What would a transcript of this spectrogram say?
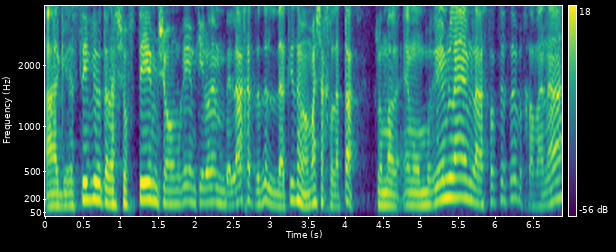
באגרסיביות על השופטים שאומרים כאילו הם בלחץ וזה, לדעתי זה ממש החלטה. כלומר, הם אומרים להם לעשות את זה בכוונה.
